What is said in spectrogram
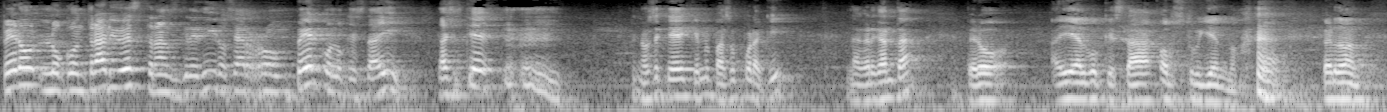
pero lo contrario es transgredir, o sea, romper con lo que está ahí. Así que, no sé qué, qué me pasó por aquí, la garganta, pero hay algo que está obstruyendo. Perdón.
